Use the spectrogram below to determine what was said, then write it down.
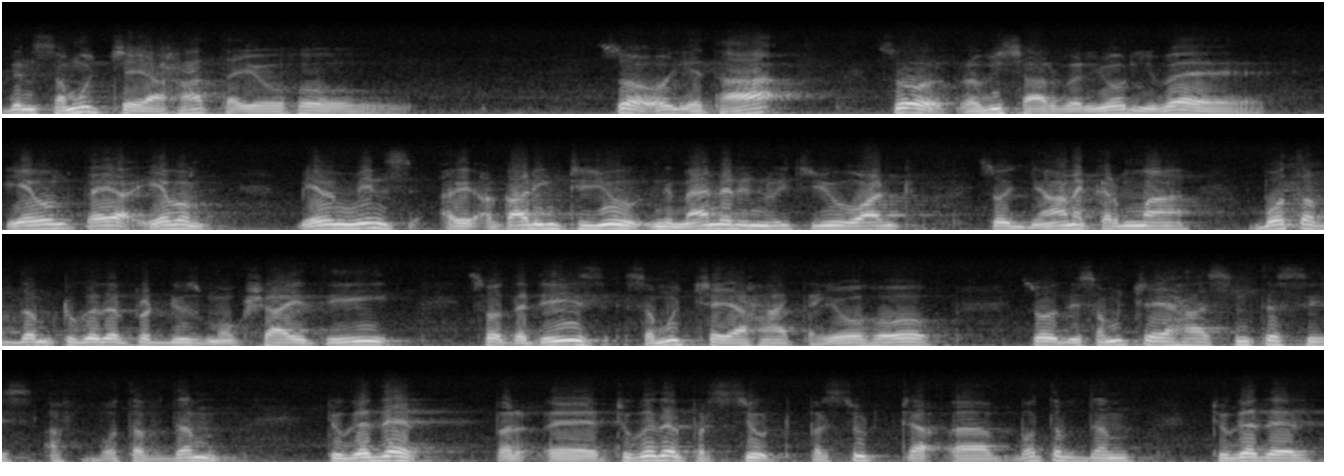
then Samuchayaha Tayoho. So, Yatha, so Ravi Sharvaryor Iva. Evam Taya, Evam. Evam means according to you, in the manner in which you want. So, Jnana Karma, both of them together produce moksha iti. So that is Samuchayaha Tayoho. So the Samuchayaha synthesis of both of them together, per, uh, together pursuit, pursuit uh, uh, both of them together,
